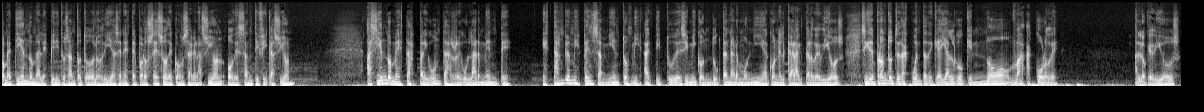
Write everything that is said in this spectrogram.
Sometiéndome al Espíritu Santo todos los días en este proceso de consagración o de santificación, haciéndome estas preguntas regularmente, ¿están bien mis pensamientos, mis actitudes y mi conducta en armonía con el carácter de Dios? Si de pronto te das cuenta de que hay algo que no va acorde a lo que Dios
